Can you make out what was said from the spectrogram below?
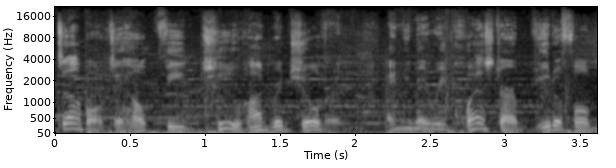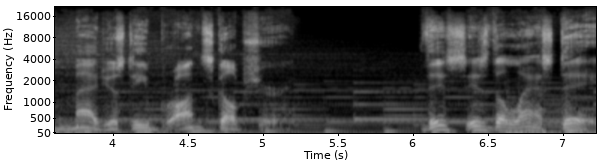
double to help feed 200 children, and you may request our beautiful Majesty bronze sculpture. This is the last day.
